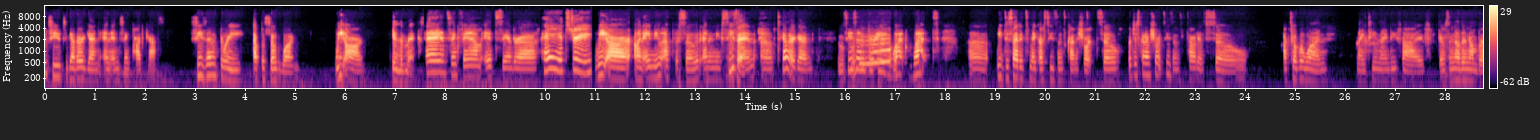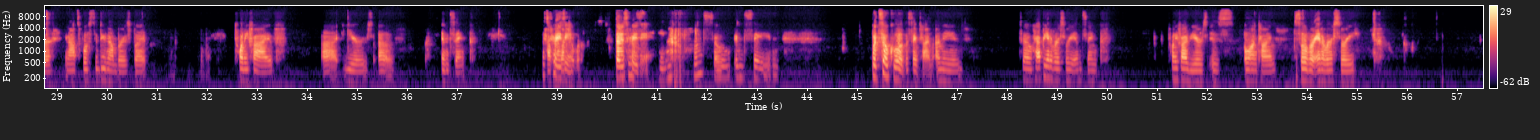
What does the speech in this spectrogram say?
Welcome to Together Again, an NSYNC podcast, season three, episode one. We are in the mix. Hey, NSYNC fam, it's Sandra. Hey, it's Dree. We are on a new episode and a new season of Together Again. Season three. What? What? Uh, we decided to make our seasons kind of short, so we're just gonna have short seasons. That's how it is. So, October 1, 1995. There's another number. You're not supposed to do numbers, but 25 uh, years of NSYNC. That's crazy. October. That is crazy. That's so insane. But so cool at the same time. I mean, so happy anniversary, NSYNC. 25 years is a long time. Silver anniversary.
